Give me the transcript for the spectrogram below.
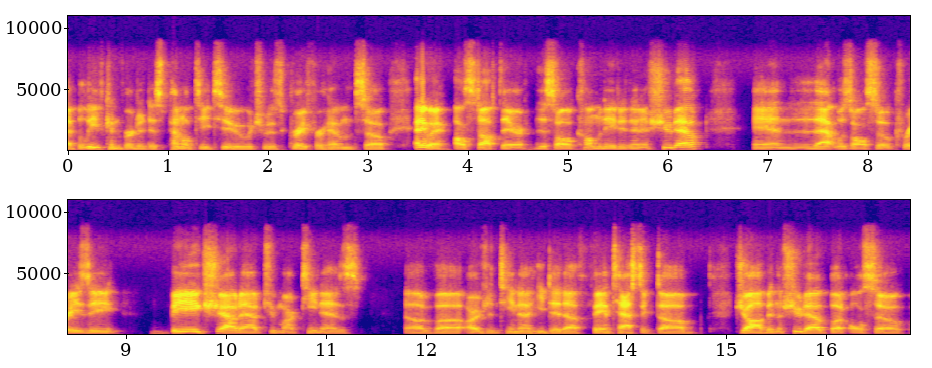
I believe converted his penalty too, which was great for him. So anyway, I'll stop there. This all culminated in a shootout, and that was also crazy. Big shout out to Martinez of uh, Argentina. He did a fantastic job job in the shootout, but also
